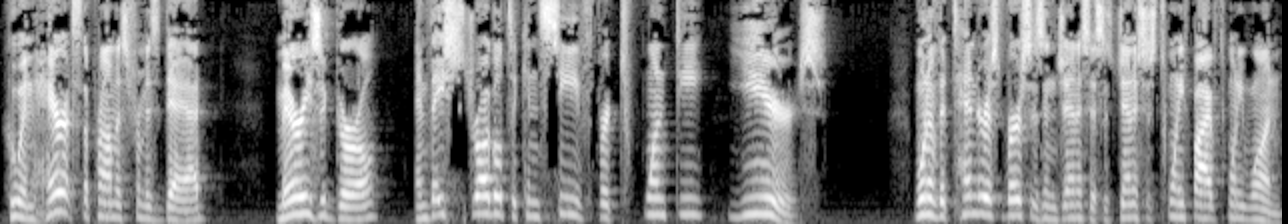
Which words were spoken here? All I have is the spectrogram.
who inherits the promise from his dad, marries a girl, and they struggle to conceive for 20 years. One of the tenderest verses in Genesis is Genesis 25 21.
